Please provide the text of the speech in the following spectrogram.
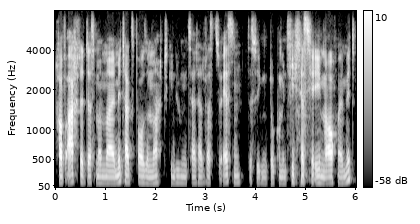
drauf achtet, dass man mal Mittagspause macht, genügend Zeit hat, was zu essen. Deswegen dokumentiere ich das hier eben auch mal mit.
